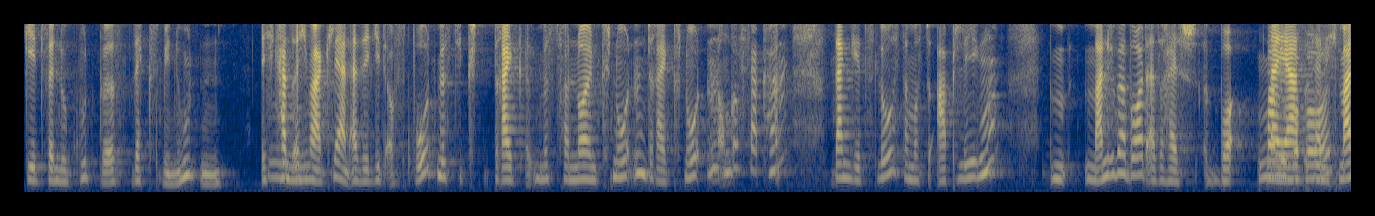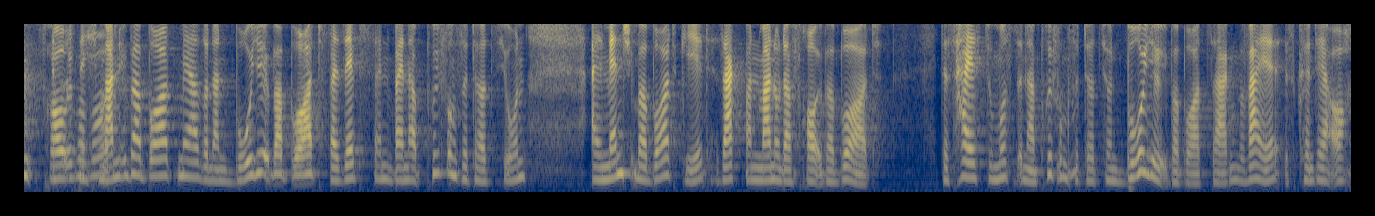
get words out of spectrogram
geht, wenn du gut bist, sechs Minuten. Ich kann es euch mal erklären. Also ihr geht aufs Boot, müsst, die drei, müsst von neun Knoten drei Knoten ungefähr können. Dann geht's los, dann musst du ablegen. Mann über Bord, also heißt, Bo Mann naja, es ist ja nicht Mann, Frau es ist nicht Bord? Mann über Bord mehr, sondern Boje über Bord, weil selbst wenn bei einer Prüfungssituation ein Mensch über Bord geht, sagt man Mann oder Frau über Bord. Das heißt, du musst in einer Prüfungssituation Boje über Bord sagen, weil es könnte ja auch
